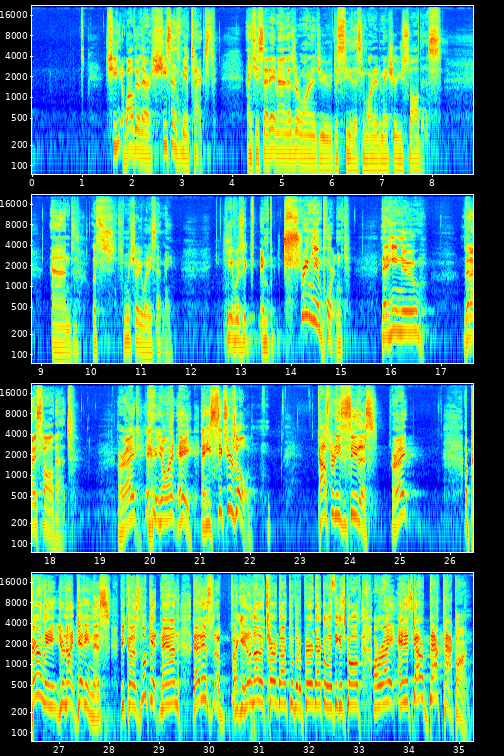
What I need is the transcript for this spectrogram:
she, while they're there, she sends me a text and she said, Hey man, Ezra wanted you to see this. He wanted to make sure you saw this. And let's, let me show you what he sent me he was extremely important that he knew that I saw that. All right? You know what? Hey, and he's six years old. Pastor needs to see this. All right? Apparently, you're not getting this because look at man, that is a, like, not a pterodactyl, but a pterodactyl, I think it's called. All right, and it's got a backpack on.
